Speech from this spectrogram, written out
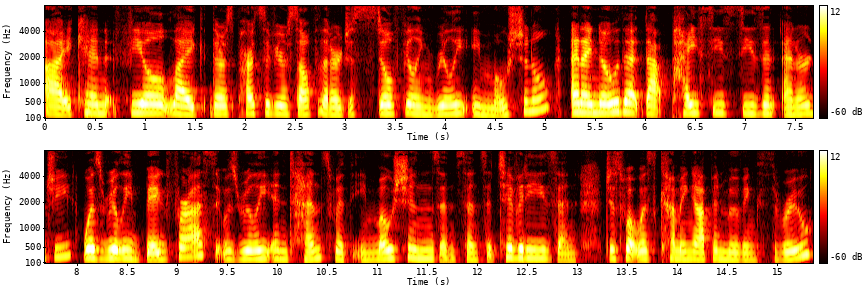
I can feel like there's parts of yourself that are just still feeling really emotional. And I know that that Pisces season energy was really big for us. It was really intense with emotions and sensitivities and just what was coming up and moving through.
